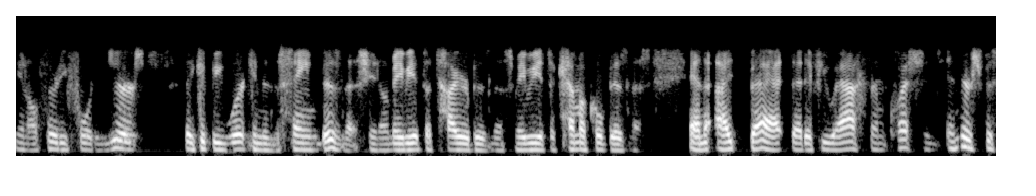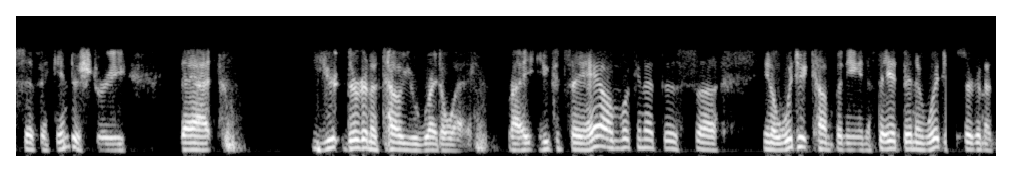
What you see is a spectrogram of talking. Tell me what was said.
you know, 30, 40 years, they could be working in the same business. You know, maybe it's a tire business, maybe it's a chemical business. And I bet that if you ask them questions in their specific industry, that they're going to tell you right away, right? You could say, "Hey, I'm looking at this, uh, you know, widget company," and if they had been in widgets, they're going to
